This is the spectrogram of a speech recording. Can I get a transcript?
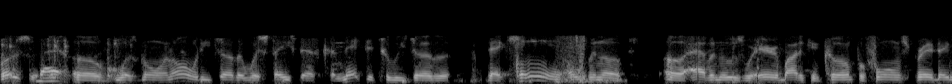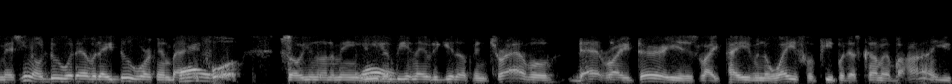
versa of what's going on with each other with states that's connected to each other that can open up uh, avenues where everybody can come, perform, spread their message, you know, do whatever they do, working back and forth. So you know what I mean. Yeah. Even being able to get up and travel, that right there is like paving the way for people that's coming behind you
